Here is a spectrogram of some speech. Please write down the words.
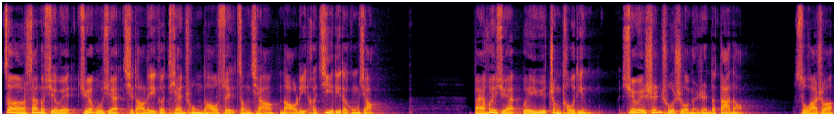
这三个穴位，绝骨穴起到了一个填充脑髓、增强脑力和记忆力的功效。百会穴位于正头顶，穴位深处是我们人的大脑。俗话说，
